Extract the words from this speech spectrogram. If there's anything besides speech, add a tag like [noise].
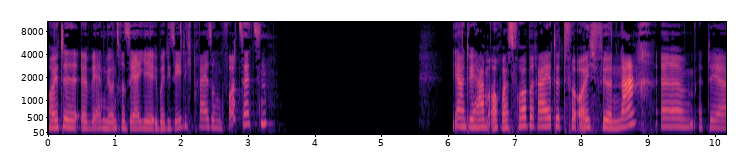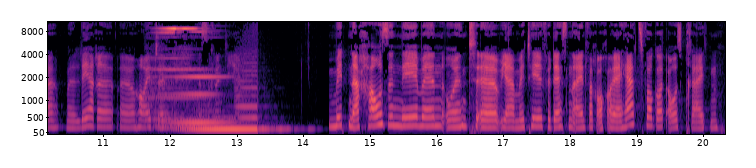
Heute äh, werden wir unsere Serie über die Seligpreisung fortsetzen. Ja, und wir haben auch was vorbereitet für euch für nach ähm, der Lehre äh, heute. Das könnt ihr mit nach Hause nehmen und äh, ja, mit Hilfe dessen einfach auch euer Herz vor Gott ausbreiten.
